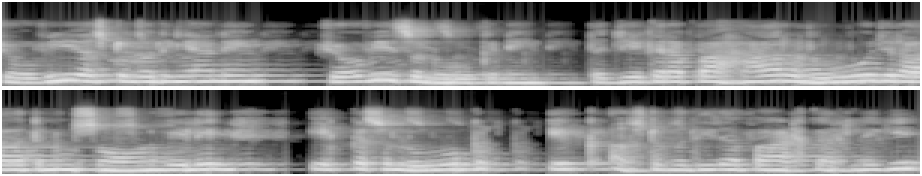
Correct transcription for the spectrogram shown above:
24 ਅਸ਼ਟਪਦੀਆਂ ਨੇ 24 ਸ਼ਲੋਕ ਨੇ। ਤੇ ਜੇਕਰ ਆਪਾਂ ਹਰ ਰੋਜ਼ ਰਾਤ ਨੂੰ ਸੌਣ ਵੇਲੇ ਇੱਕ ਸ਼ਲੋਕ, ਇੱਕ ਅਸ਼ਟਪਦੀ ਦਾ ਪਾਠ ਕਰ ਲਈਏ,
